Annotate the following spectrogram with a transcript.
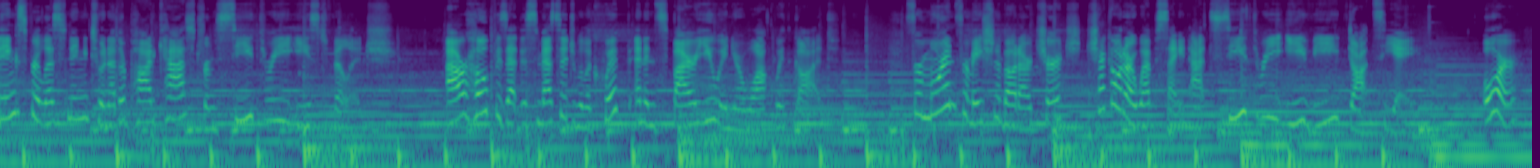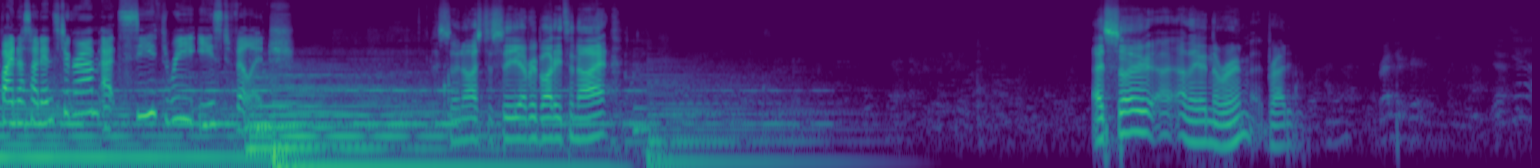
Thanks for listening to another podcast from C3 East Village. Our hope is that this message will equip and inspire you in your walk with God. For more information about our church, check out our website at c3ev.ca or find us on Instagram at C3 East Village. So nice to see everybody tonight. It's so, are they in the room, Brad?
